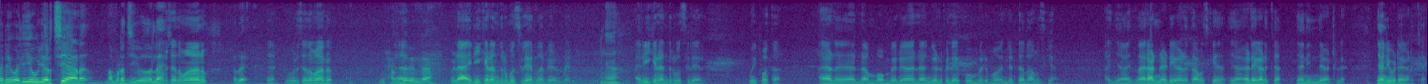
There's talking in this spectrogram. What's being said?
ഒരു വലിയ ഉയർച്ചയാണ് നമ്മുടെ ജീവിതം അല്ലേ? ശതമാനം. അതെ. നൂറ് ശതമാനം. ഇവിടെ അരീക്കൽ അന്തർ മുസ്ലിയർ എന്ന് പറയുന്നുണ്ടായിരുന്നു അരീക്കൽ അന്തർ മുസ്ലിയർ മുയ്പോത്ത. അയാൾ എല്ലാം ബോംബെയിലും എല്ലാം ഗൾഫിലേക്ക് പോകുമ്പോൾ വരുമ്പോൾ എന്റെ അടുത്ത് താമസിക്കുക അത് ഞാൻ നാരായണ ഇടയാണ് താമസിക്കുക ഞാൻ ഇടയിൽ കിടക്കുക ഞാൻ ഇന്ന കേട്ടില്ല ഞാൻ ഇവിടെ കിടക്കുക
